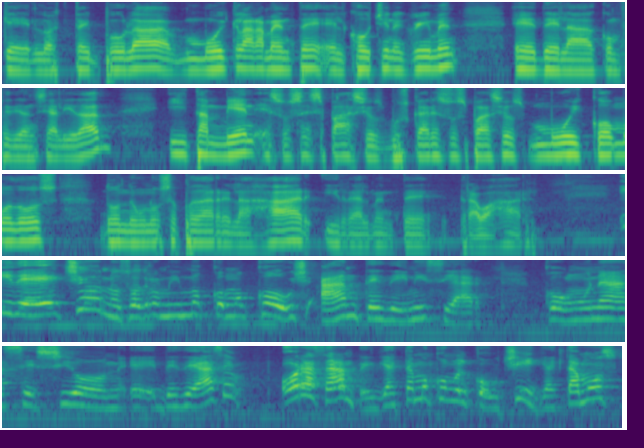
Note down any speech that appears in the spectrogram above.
que lo estipula muy claramente el coaching agreement eh, de la confidencialidad y también esos espacios, buscar esos espacios muy cómodos donde uno se pueda relajar y realmente trabajar. Y de hecho, nosotros mismos como coach, antes de iniciar con una sesión, eh, desde hace horas antes, ya estamos con el coaching, ya estamos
